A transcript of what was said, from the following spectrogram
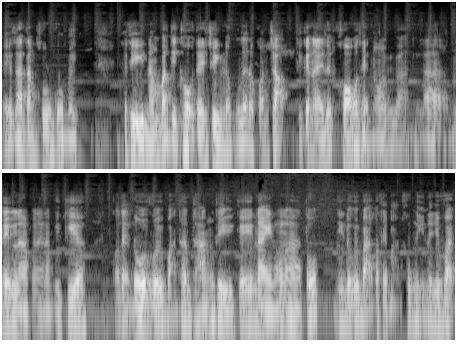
để gia tăng số của mình thế thì nắm bắt cái cơ hội tài chính nó cũng rất là quan trọng. Thì cái này rất khó có thể nói với bạn là nên làm cái này làm cái kia. Có thể đối với bản thân thắng thì cái này nó là tốt nhưng đối với bạn có thể bạn không nghĩ là như vậy.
